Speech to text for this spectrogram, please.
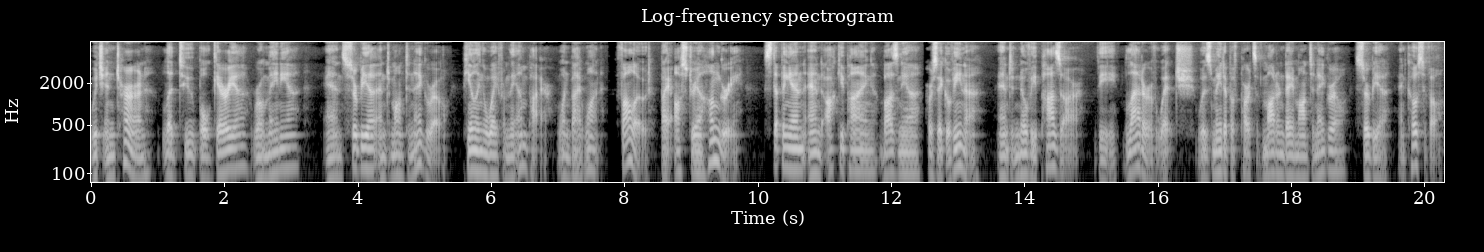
which in turn led to Bulgaria, Romania, and Serbia and Montenegro peeling away from the empire one by one, followed by Austria Hungary stepping in and occupying Bosnia Herzegovina and Novi Pazar, the latter of which was made up of parts of modern day Montenegro, Serbia, and Kosovo.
